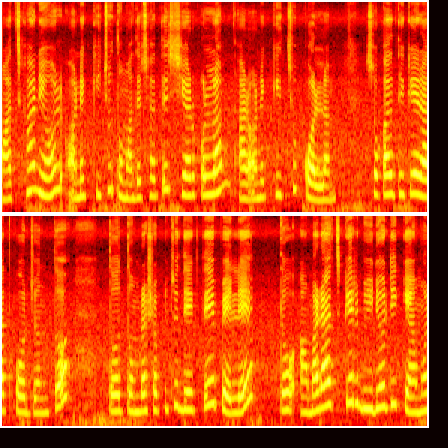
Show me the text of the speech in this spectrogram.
মাঝখানেও অনেক কিছু তোমাদের সাথে শেয়ার করলাম আর অনেক কিছু করলাম সকাল থেকে রাত পর্যন্ত। তো তোমরা সব কিছু দেখতেই পেলে। তো আমার আজকের ভিডিওটি কেমন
